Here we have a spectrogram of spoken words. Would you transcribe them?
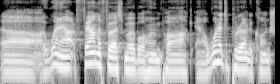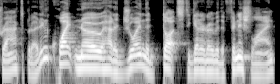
uh, I went out, found the first mobile home park, and I wanted to put it under contract, but I didn't quite know how to join the dots to get it over the finish line.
